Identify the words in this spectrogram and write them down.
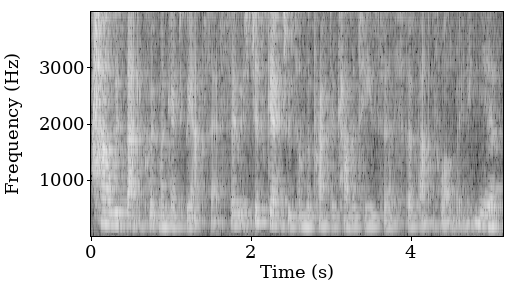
how is that equipment going to be accessed? So it's just going through some of the practicalities of, of that as well, really. Yeah,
